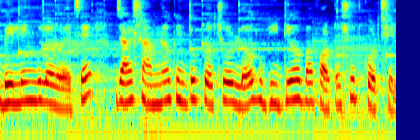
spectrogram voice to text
বিল্ডিংগুলো রয়েছে, যার সামনেও কিন্তু প্রচুর লোক ভিডিও বা ফটোশ্যুট করছিল।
